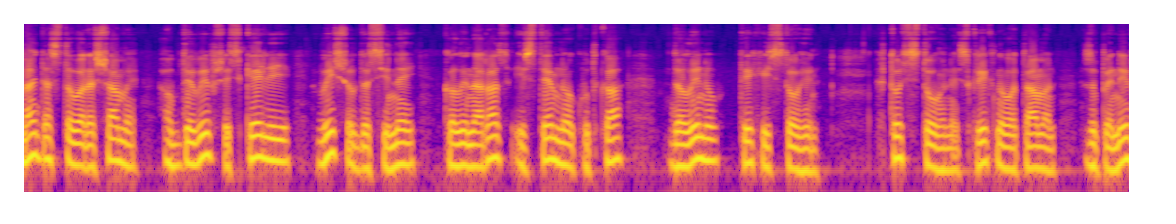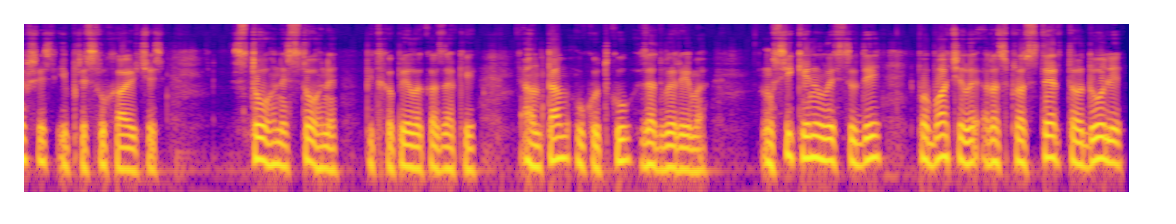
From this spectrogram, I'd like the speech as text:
Найда з товаришами, обдивившись келії, вийшов до сіней, коли нараз із темного кутка долинув тихий стогін. Хтось стогне, скрикнув отаман, зупинившись і прислухаючись. Стогне, стогне, підхопили козаки, а он там у кутку за дверима. Усі кинулись туди і побачили розпростертого долі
